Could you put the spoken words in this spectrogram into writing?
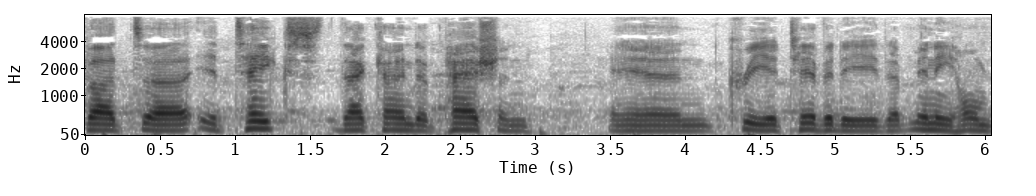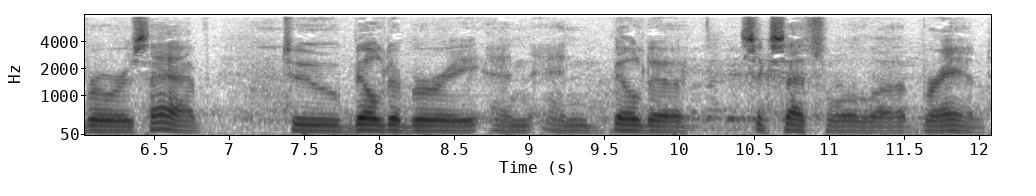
but uh, it takes that kind of passion and creativity that many homebrewers have to build a brewery and, and build a successful uh, brand.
